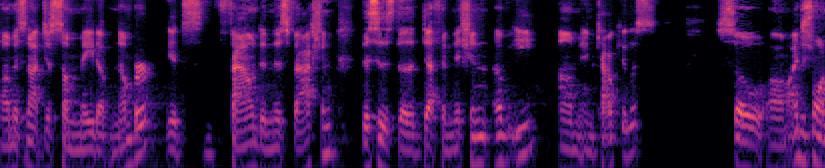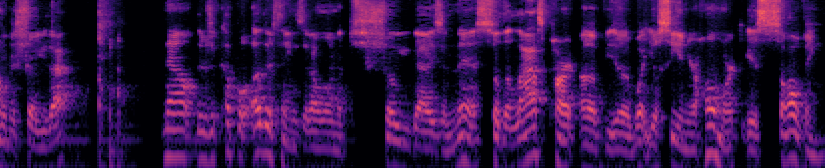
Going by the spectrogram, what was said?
Um, it's not just some made up number. It's found in this fashion. This is the definition of e um, in calculus. So um, I just wanted to show you that. Now, there's a couple other things that I want to show you guys in this. So the last part of uh, what you'll see in your homework is solving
